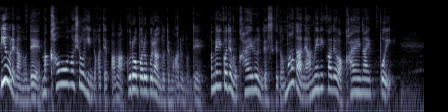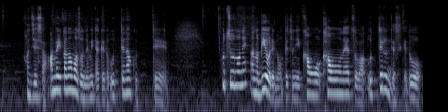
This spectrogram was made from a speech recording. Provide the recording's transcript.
ビオレなので、まあ、顔の商品とかってやっぱまあグローバルブランドでもあるのでアメリカでも買えるんですけどまだねアメリカでは買えないっぽい感じでした。アメリカのアマゾンで見たけど売ってなくって。普通のねあのビオレの別に顔顔のやつは売ってるんですけど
